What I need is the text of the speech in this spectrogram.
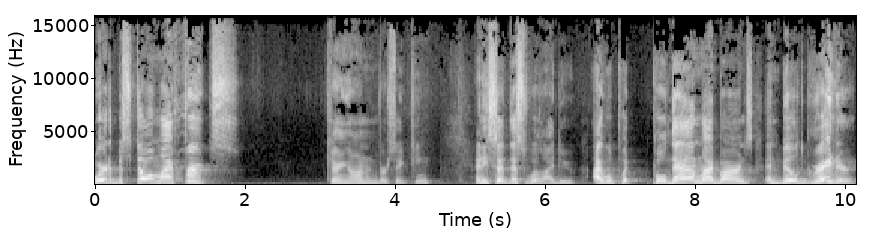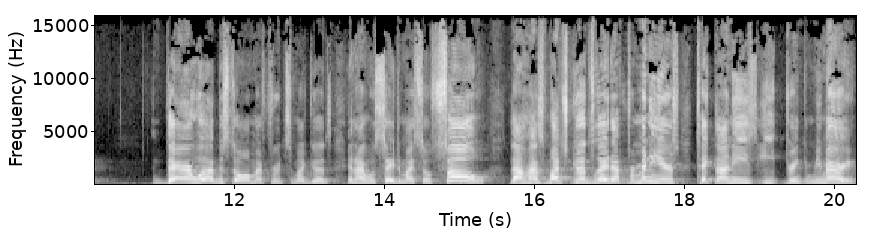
where to bestow my fruits. Carrying on in verse 18. And he said, This will I do. I will put pull down my barns and build greater. And there will I bestow all my fruits and my goods, and I will say to my soul, Soul, thou hast much goods laid up for many years. Take thine ease, eat, drink, and be merry.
